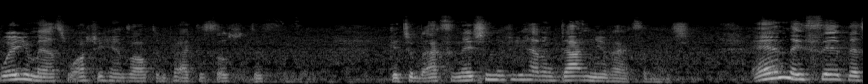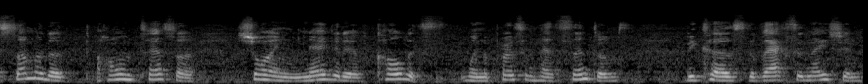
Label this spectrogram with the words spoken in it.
wear your mask, wash your hands often, practice social distancing. Get your vaccination if you haven't gotten your vaccination. And they said that some of the home tests are showing negative COVID when the person has symptoms because the vaccination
